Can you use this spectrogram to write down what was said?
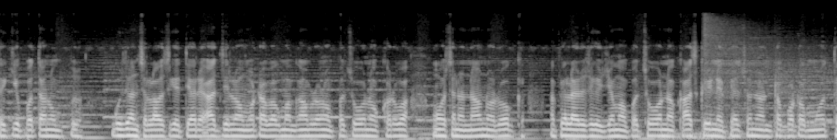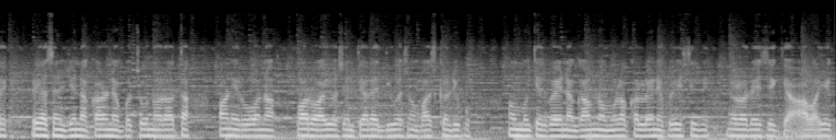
થકી પોતાનું ગુજરાન ચલાવે છે ત્યારે આ જિલ્લામાં મોટાભાગમાં ગામડાનો પશુઓનો ખરવા મોસના નામનો રોગ ફેલાઈ રહ્યો છે કે જેમાં પશુઓના, ખાસ કરીને ભેંસોના ટપોટપ મોત થઈ રહ્યા છે જેના કારણે પશુઓના રાતા પાણી રોવાના વારો આવ્યો છે ત્યારે દિવસમાં ભાસ્કર ડીપો મુકેશભાઈના ગામનો મુલાકાત લઈને પરિસ્થિતિ મેળવી રહી છે કે આવા એક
